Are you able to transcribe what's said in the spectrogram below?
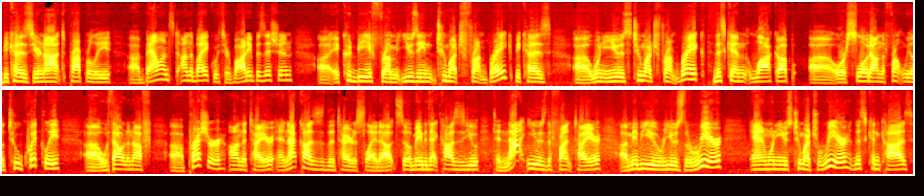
because you're not properly uh, balanced on the bike with your body position. Uh, it could be from using too much front brake because uh, when you use too much front brake, this can lock up uh, or slow down the front wheel too quickly uh, without enough uh, pressure on the tire and that causes the tire to slide out so maybe that causes you to not use the front tire uh, maybe you use the rear and when you use too much rear, this can cause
